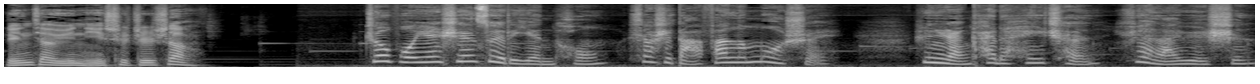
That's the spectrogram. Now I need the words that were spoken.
凌驾于倪氏之上？周伯言深邃的眼瞳像是打翻了墨水，晕染开的黑尘越来越深，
